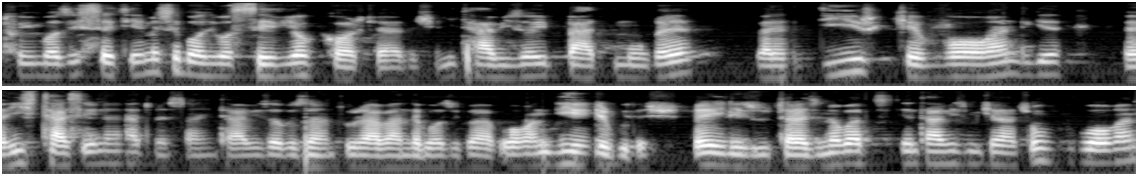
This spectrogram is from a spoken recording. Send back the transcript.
تو این بازی ستیه مثل بازی با سویا کار کرده یعنی تعویضای بد موقع و دیر که واقعا دیگه هیچ تاثیری نتونستن این تعویضا بزنن تو روند بازی. و واقعا دیر بودش. خیلی زودتر از اینا باید ستین تعویض می‌کرد. چون واقعا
